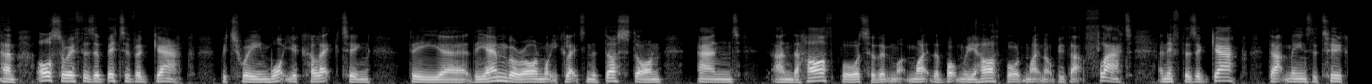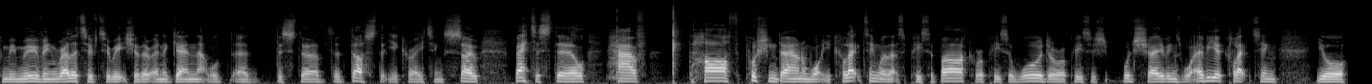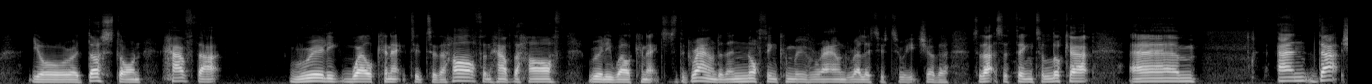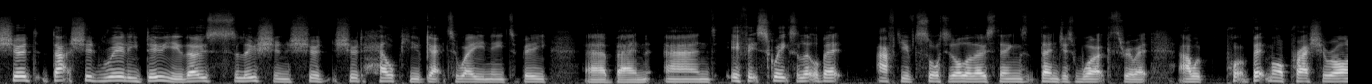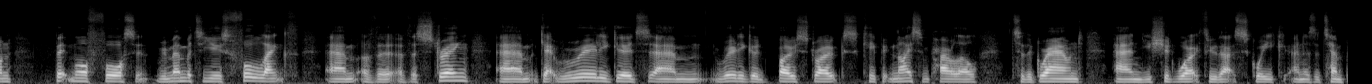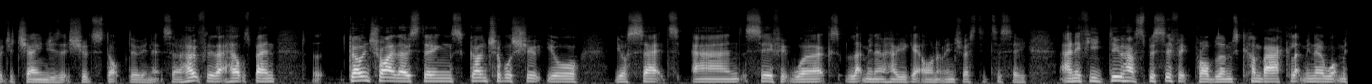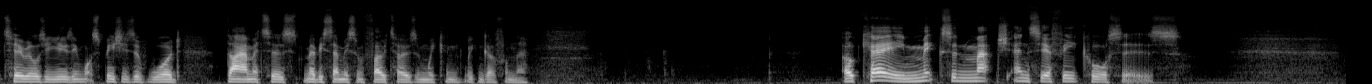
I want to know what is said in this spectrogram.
Um, also, if there's a bit of a gap between what you're collecting the uh, the ember on, what you're collecting the dust on, and and the hearthboard, so that might, the bottom of your hearthboard might not be that flat. And if there's a gap, that means the two can be moving relative to each other, and again, that will uh, disturb the dust that you're creating. So better still, have the hearth pushing down on what you're collecting, whether that's a piece of bark or a piece of wood or a piece of wood shavings, whatever you're collecting your your dust on have that really well connected to the hearth and have the hearth really well connected to the ground and then nothing can move around relative to each other. So that's a thing to look at. Um, and that should that should really do you. Those solutions should should help you get to where you need to be uh, ben. And if it squeaks a little bit after you've sorted all of those things then just work through it. I would put a bit more pressure on a bit more force. Remember to use full length um, of the of the string um, get really good um, really good bow strokes keep it nice and parallel to the ground and you should work through that squeak and as the temperature changes it should stop doing it. So hopefully that helps Ben. Go and try those things. Go and troubleshoot your your set and see if it works. Let me know how you get on. I'm interested to see. And if you do have specific problems come back. Let me know what materials you're using what species of wood diameters. Maybe send me some photos and we can we can go from there okay mix and match NCFE courses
